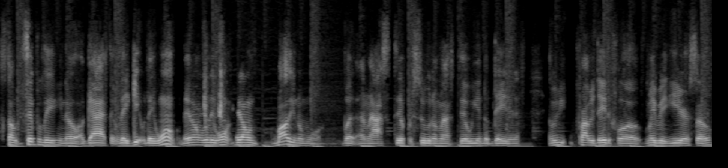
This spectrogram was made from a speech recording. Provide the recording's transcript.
some typically, you know, a guys that they get what they want, they don't really want, they don't bother you no more. But I mean, I still pursued them. I still we end up dating, and we probably dated for maybe a year or so.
